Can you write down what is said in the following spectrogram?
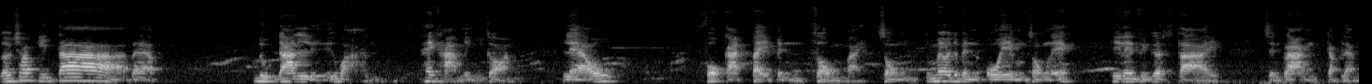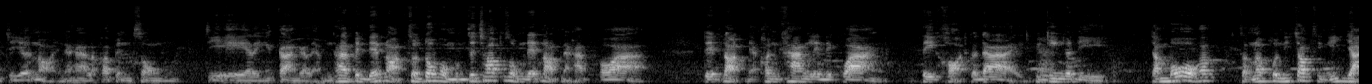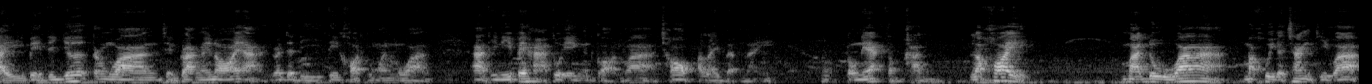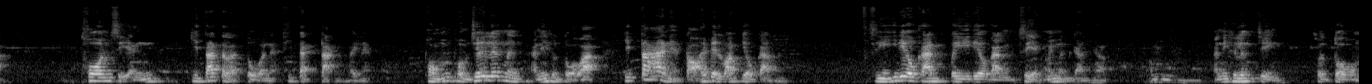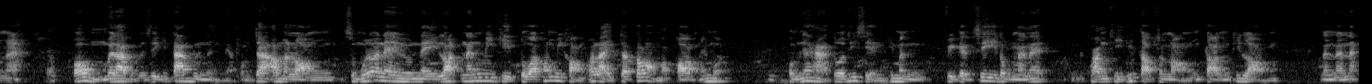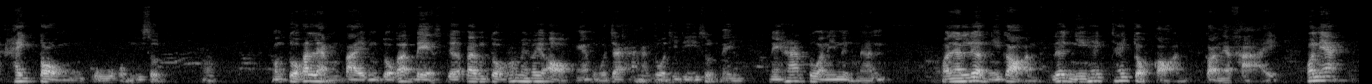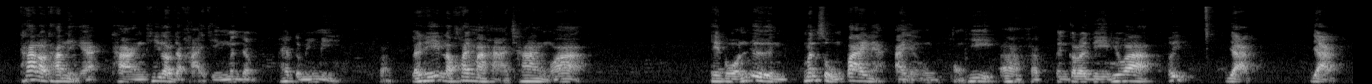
เราชอบกีตาร์แบบดุดันหรือหวานให้ถามอย่างนี้ก่อน แล้ว โฟกัสไปเป็นทรงไปทรงไม่ว่าจะเป็น OM ทรงเล็ก ที่เล่นฟิงเกอร์สไตล์เสียงกลางกับแหลมจะเยอะหน่อยนะฮะ แล้วก็เป็นทรง GA อะไรเงี้ยกลางกับแหลม ถ้าเป็นเดดนอตส่วนตัวผมผมจะชอบทรงเดดนอตนะครับ เพราะว่าเดดนอตเนี่ยค่อนข้างเล่นได้กว้าง ตีคอร์ดก็ได้พิกกิ้งก็ดีจัมโบ้ก็สำหรับคนที่ชอบสิ่งที่ใหญ่เบสเยอะกลางวานเสียงกลางน้อยๆอะก็จะดีตีคอร์ดกลางวันกลางวานอะทีนี้ไปหาตัวเองกันก่อนว่าชอบอะไรแบบไหน ตรงเนี้ยสำคัญ แล้วค่อยมาดูว่ามาคุยกับช่างอีกทีว่า โทนเสียงกีตาร์แต่ละตัวเนี่ยที่แตกต่างไปเนี่ย ผมผมเชื่อเรื่องหนึ่งอันนี้ส่วนตัวว่ากีตาร์เนี่ยต่อให้เป็นล็อตเดียวกัน สีเดียวกันปีเดียวกันเสียงไม่เหมือนกันครับอืมอันนี้คือเรื่องจริง ส่วนตัวผมนะครับเพราะผมเวลาผมไปซื้อกีตาร์มือหนึ่งเนี่ยผมจะเอามาลองสมมุติว่าในในล็อตนั้นมีกี่ตัวเขามีของเท่าไหร่จะต้องออกมากองให้หมดอืมผมจะหาตัวที่เสียงที่มันฟรีเควนซีตรงนั้นเนี่ย ความถี่ที่ตอบสนองตอนที่ลองนั้นนั้นๆน่ะให้ตรงหูผมที่สุดบางตัวก็แหลมไปบางตัวก็เบสเยอะไปบางตัวก็ไม่ค่อยออกเงี้ยผมก็จะหาตัวที่ดีที่สุดในในห้าตัวในหนึ่งนั้น เพราะฉะนั้นเลือกอย่างนี้ก่อนเลือกอย่างนี้ให้ให้จบก่อนก่อนจะขาย เพราะเนี้ยถ้าเราทำอย่างเงี้ย ทางที่เราจะขายทิ้งมันจะแทบจะไม่มีครับแล้วนี้เราค่อยมาหาช่างว่า เหตุผลอื่นมันสูงไปเนี่ยอะอย่างของของพี่อ่าครับ เป็นกรณีที่ว่า เอ้ย อยากอยากคัด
